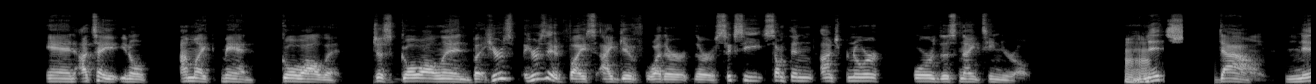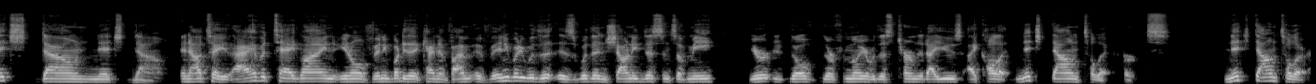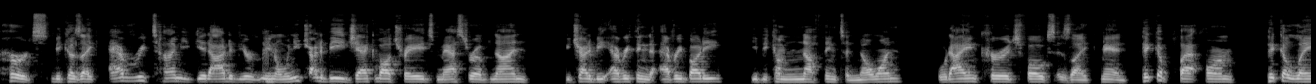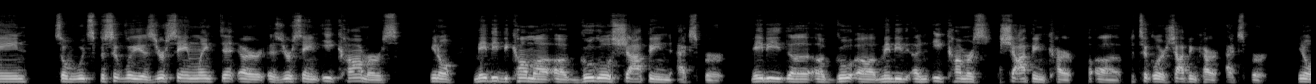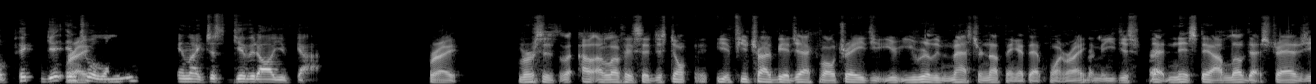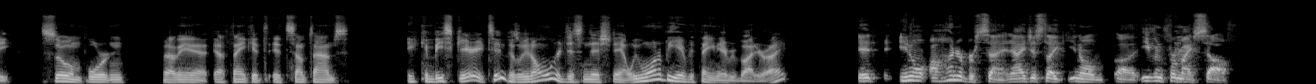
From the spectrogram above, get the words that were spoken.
And I'll tell you, you know, I'm like, man, go all in, just go all in. But here's, here's the advice I give, whether they're a 60 something entrepreneur or this 19 year old, mm-hmm. niche down niche down, niche down. And I'll tell you, I have a tagline. You know, if anybody that kind of, if I'm, if anybody with is within shouting distance of me, you're though they're familiar with this term that I use. I call it niche down till it hurts. Niche down till it hurts because like every time you get out of your, you know, when you try to be jack of all trades, master of none, you try to be everything to everybody, you become nothing to no one. What I encourage folks is like, man, pick a platform, pick a lane, so specifically, as you're saying LinkedIn or as you're saying e-commerce, you know, maybe become a, a Google shopping expert. Maybe the a, uh, maybe an e-commerce shopping cart, uh, particular shopping cart expert. You know, pick get into right. a lane and like just give it all you've got. Right. Versus, I, I love they said, just don't. If you try to be a jack of all trades, you you really master nothing at that point, right? I mean, you just right. that niche there. I love that strategy. So important. But I mean, I think it's it's sometimes it can be scary too because we don't want to just niche down. We want to be everything to everybody, right? It, you know, a hundred percent. And I just like, you know, uh, even for myself,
